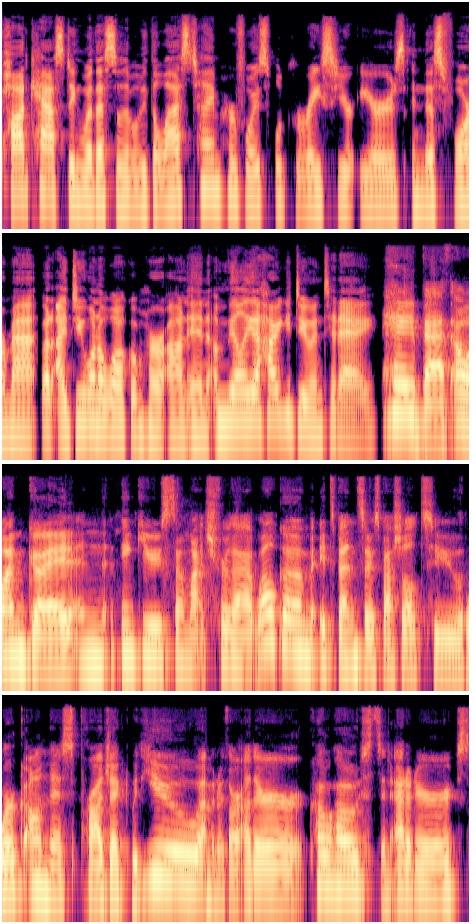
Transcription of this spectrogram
podcasting with us, so that will be the last time her voice will grace your ears in this format but I do want to welcome her on in. Amelia, how are you doing today? Hey, Beth. Oh, I'm good. And thank you so much for that welcome. It's been so special to work on this project with you I and with our other co hosts and editors,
